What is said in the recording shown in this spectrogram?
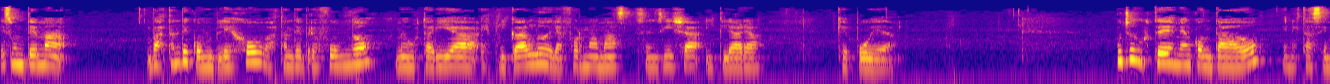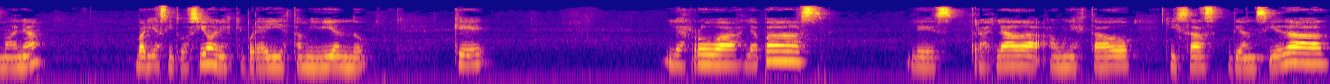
Es un tema bastante complejo, bastante profundo. Me gustaría explicarlo de la forma más sencilla y clara que pueda. Muchos de ustedes me han contado en esta semana varias situaciones que por ahí están viviendo que les roba la paz, les traslada a un estado quizás de ansiedad,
